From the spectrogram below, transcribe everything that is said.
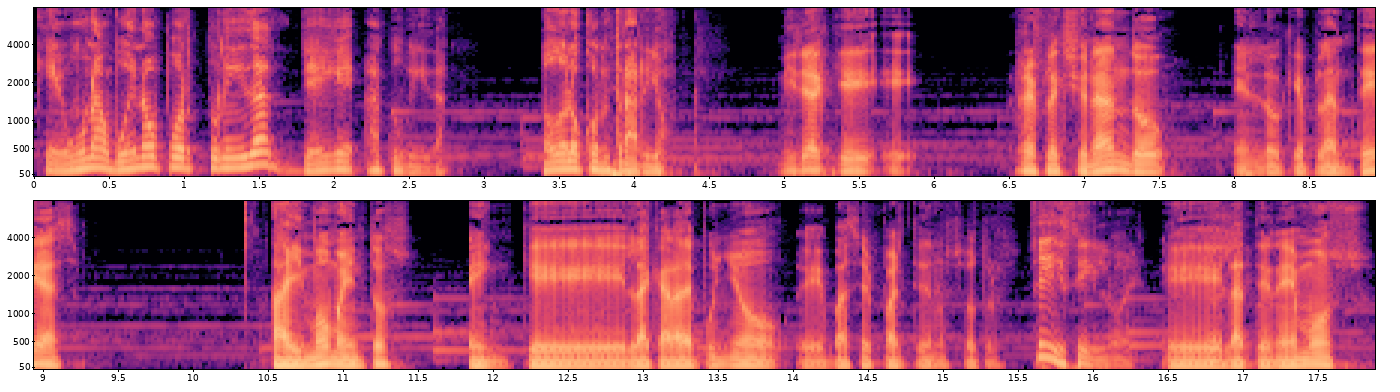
que una buena oportunidad llegue a tu vida todo lo contrario. Mira que eh, reflexionando en lo que planteas, hay momentos en que la cara de puño eh, va a ser parte de nosotros. Sí, sí, lo es. Eh, la tenemos,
